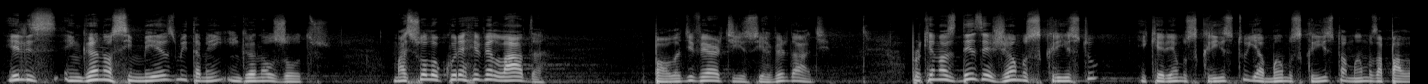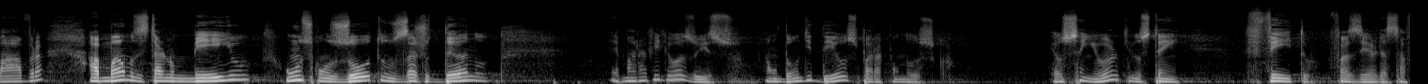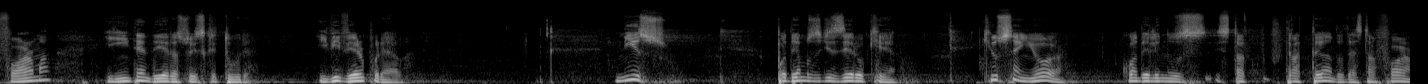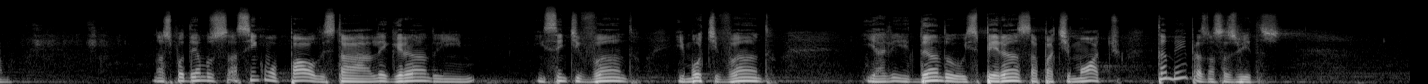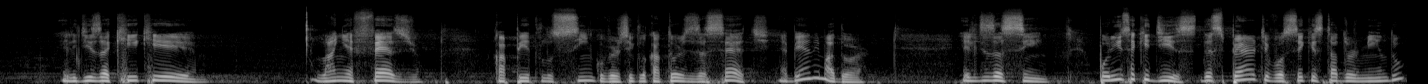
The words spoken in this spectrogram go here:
Eles enganam a si mesmo e também enganam aos outros. Mas sua loucura é revelada. Paulo adverte isso e é verdade. Porque nós desejamos Cristo e queremos Cristo e amamos Cristo, amamos a palavra, amamos estar no meio, uns com os outros, nos ajudando. É maravilhoso isso. É um dom de Deus para conosco. É o Senhor que nos tem feito fazer dessa forma e entender a sua escritura e viver por ela. Nisso, podemos dizer o quê? Que o Senhor, quando Ele nos está tratando desta forma, nós podemos, assim como Paulo está alegrando e incentivando e motivando e ali dando esperança para Timóteo, também para as nossas vidas. Ele diz aqui que lá em Efésio, capítulo 5, versículo 14, 17, é bem animador. Ele diz assim: Por isso é que diz: Desperte você que está dormindo,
